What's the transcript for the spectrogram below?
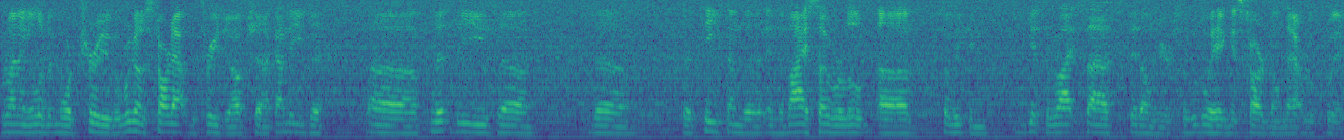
running a little bit more true. But we're going to start out with the three jaw chuck. I need to uh, flip these uh, the the teeth and the and the vise over a little uh, so we can get the right size to fit on here. So we'll go ahead and get started on that real quick.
